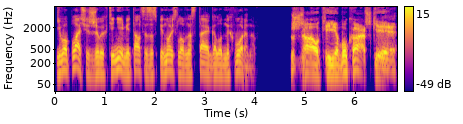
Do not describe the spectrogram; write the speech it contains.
Его плащ из живых теней метался за спиной, словно стая голодных воронов. «Жалкие букашки!»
